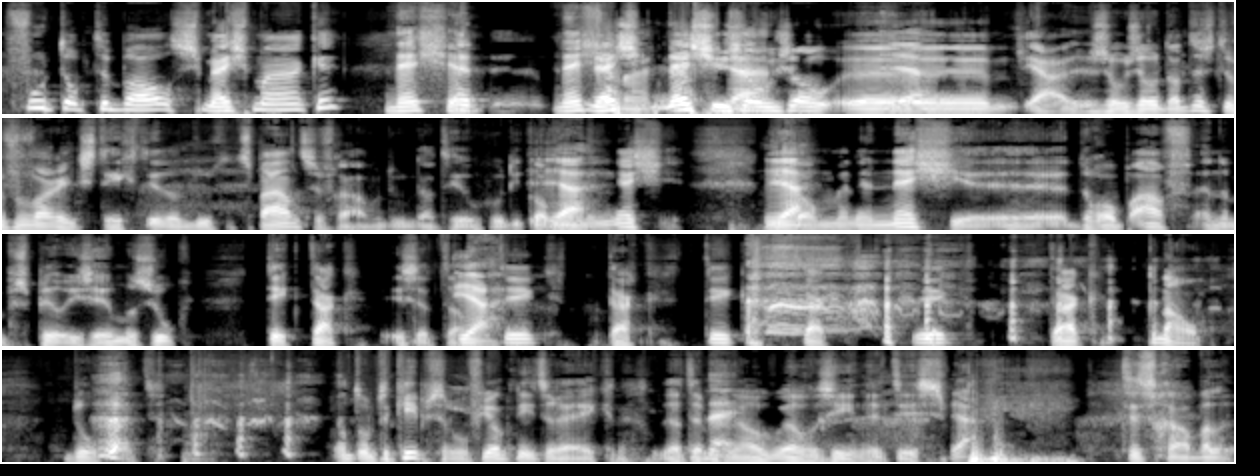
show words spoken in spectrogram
Voet op de bal, smash maken. En, maken. nestje Ja. sowieso, eh, Ja. eh, ja, sowieso, dat is de verwarringstichter. Dat doet het Spaanse vrouwen doen dat heel goed. Die komen Ja. met een nestje. Die komen met een nestje eh, erop af en dan speel je ze helemaal zoek. Tik-tak is het dan. Ja. Tik-tak, tik-tak, tik-tak, knal. Doelpunt. Want op de keeper hoef je ook niet te rekenen. Dat heb Nee. ik nou ook wel gezien. Het is, Ja. Het is grabbelen.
